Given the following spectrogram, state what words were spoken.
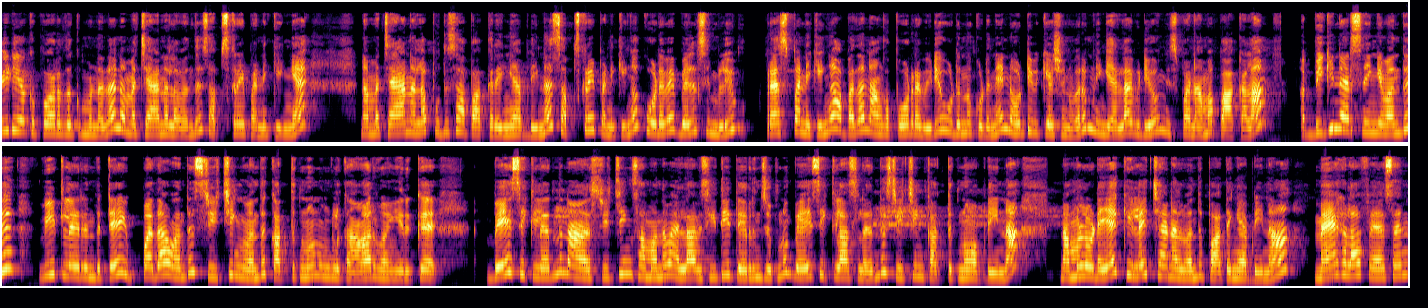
வீடியோக்கு போகிறதுக்கு முன்னே நம்ம சேனலை வந்து சப்ஸ்கிரைப் பண்ணிக்கிங்க. நம்ம சேனலை புதுசாக பார்க்குறீங்க அப்படின்னா சப்ஸ்கிரைப் பண்ணிக்கிங்க. கூடவே பெல் சிம்பிளையும் ப்ரெஸ் பண்ணிக்கிங்க. அப்போ தான் நாங்கள் போடுற வீடியோ உடனுக்குடனே நோட்டிஃபிகேஷன் வரும். நீங்கள் எல்லா வீடியோவும் மிஸ் பண்ணாமல் பார்க்கலாம். பிகினர்ஸ் நீங்கள் வந்து வீட்டில் இருந்துகிட்டே இப்போ தான் வந்து ஸ்டிச்சிங் வந்து கற்றுக்கணும்னு உங்களுக்கு ஆர்வம் இருக்குது பேசிக்லேருந்து நான் ஸ்டிச்சிங் சம்மந்தமாக எல்லா விஷயத்தையும் தெரிஞ்சுக்கணும். பேசிக் கிளாஸ்லேருந்து ஸ்டிச்சிங் கற்றுக்கணும் அப்படின்னா நம்மளுடைய கிளை சேனல் வந்து பார்த்தீங்க அப்படின்னா மேகலா ஃபேஷன்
